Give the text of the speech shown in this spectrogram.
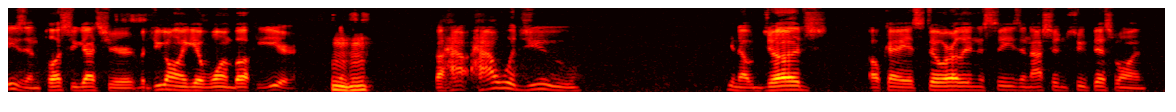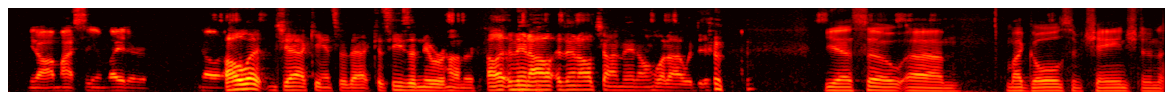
season. Plus, you got your, but you only get one buck a year. hmm So how how would you, you know, judge? Okay, it's still early in the season. I shouldn't shoot this one. You know, I might see him later. You know, I'll let Jack answer that because he's a newer hunter, uh, and then I'll and then I'll chime in on what I would do. Yeah, so um, my goals have changed, and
